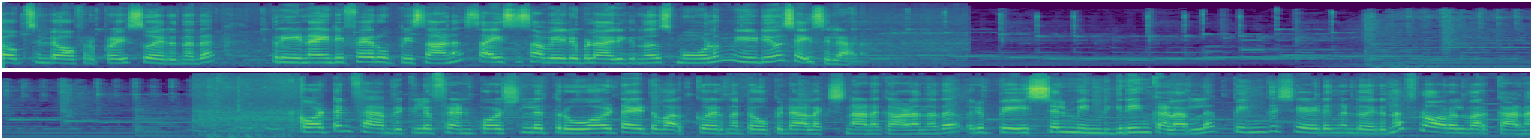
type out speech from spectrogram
ടോപ്സിന്റെ ഓഫർ പ്രൈസ് വരുന്നത് ത്രീ നയന്റി ഫൈവ് റുപ്പീസാണ് സൈസസ് അവൈലബിൾ ആയിരിക്കുന്നത് സ്മോളും മീഡിയം സൈസിലാണ് കോട്ടൺ ഫാബ്രിക്കിൽ ഫ്രണ്ട് പോർഷനിൽ ത്രൂ ഔട്ട് ആയിട്ട് വർക്ക് വരുന്ന ടോപ്പിന്റെ കളക്ഷനാണ് കാണുന്നത്. ഒരു പേഷ്യൽ മിന്റ് ഗ്രീൻ കളറിൽ പിങ്ക് ഷെയ്ഡും കൊണ്ട് വരുന്ന ഫ്ലോറൽ വർക്കാണ്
